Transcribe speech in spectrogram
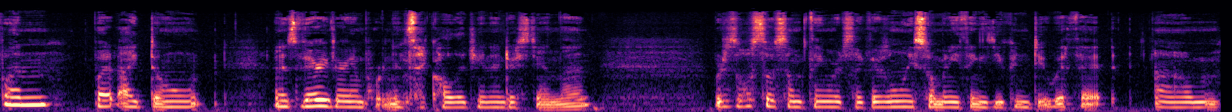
fun, but I don't and it's very, very important in psychology and I understand that but it's also something where it's like there's only so many things you can do with it. Um,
